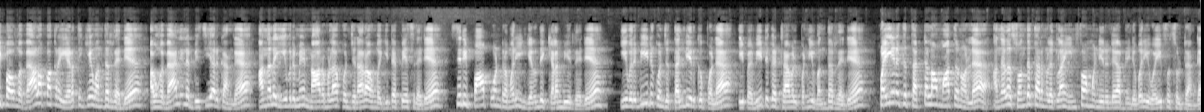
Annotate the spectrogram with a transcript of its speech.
இப்ப அவங்க வேலை பார்க்குற இடத்துக்கே வந்துடுறது அவங்க வேலையில பிஸியா இருக்காங்க. அதனால இவருமே நார்மலா கொஞ்ச நேரம் அவங்க கிட்ட பேசுறது சரி பாப்போன்ற மாதிரி இங்க இருந்து கிளம்பிடுறது இவர் வீடு கொஞ்சம் தள்ளி இருக்கு போல. இப்ப வீட்டுக்கு டிராவல் பண்ணி வந்துடுறது பையனுக்கு தட்டெல்லாம் மாத்தணும்ல. அதனால சொந்தக்காரங்களுக்கு எல்லாம் இன்ஃபார்ம் பண்ணிருங்க அப்படின்ற மாதிரி ஒய்ஃப் சொல்றாங்க.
